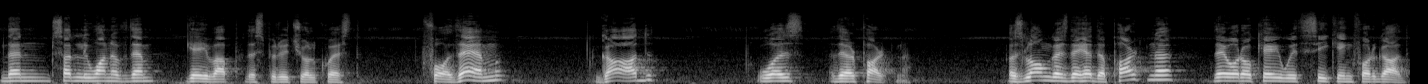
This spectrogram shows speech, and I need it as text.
then suddenly one of them gave up the spiritual quest. For them, God was their partner. As long as they had a partner, they were okay with seeking for God.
